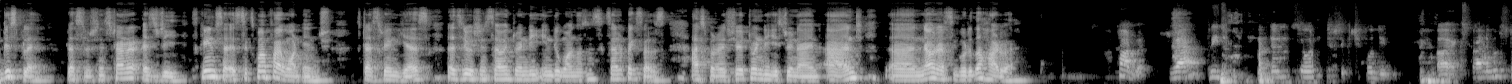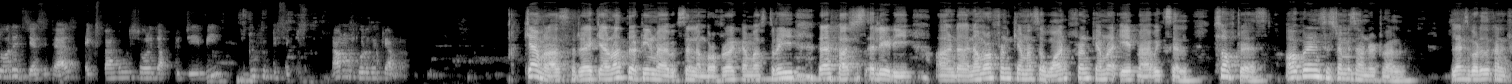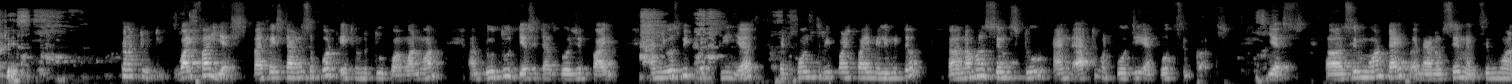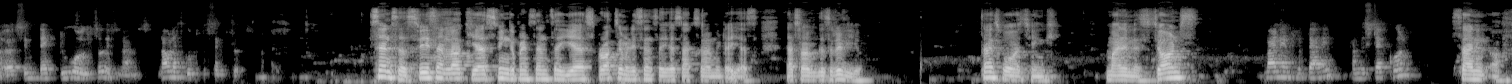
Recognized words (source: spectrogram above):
Display resolution standard HD. Screen size 6.51 inch. Touchscreen yes. Resolution 720 into 1600 pixels. Aspect ratio 20 is to 9. And uh, now let's go to the hardware. Hardware RAM 3 GB, internal storage 64 GB. Uh, expandable storage, yes, it has expandable storage up to GB 256. Now let's go to the camera. Cameras rear camera 13 megapixel, number of rear cameras 3, rear flashes LED, and uh, number of front cameras are 1, front camera 8 megapixel. Softwares operating system is 112. Let's go to the connectivities. Connectivity Wi-Fi, yes. Wi-Fi standard support 802.11 and Bluetooth, yes, it has version 5 and USB Type-C, yes. Headphones 3.5 millimeter. Uh, number of SIMs 2 and active on 4G and both SIM cards. Yes. Uh, SIM 1 type, a nano SIM, and SIM 1, uh, SIM type 2 also is nano SIM. Now let's go to the sensors. Sensors, face unlock, yes, fingerprint sensor, yes, proximity sensor, yes, accelerometer, yes. That's all for this review. Thanks for watching. My name is Johns, My name is Nathaniel. I'm the Tech World. signing off.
